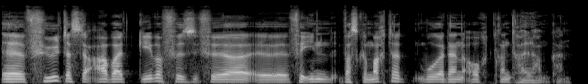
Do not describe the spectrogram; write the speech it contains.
äh, fühlt, dass der Arbeitgeber für, für, äh, für ihn was gemacht hat, wo er dann auch dran teilhaben kann.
